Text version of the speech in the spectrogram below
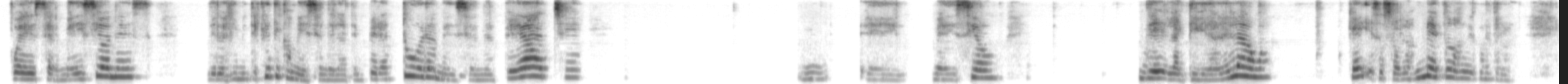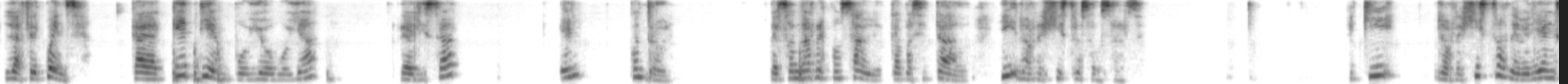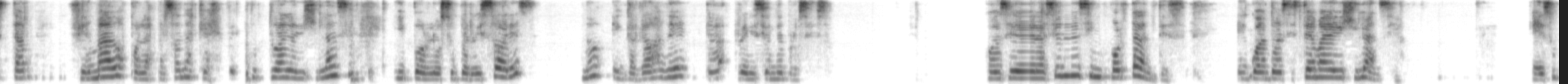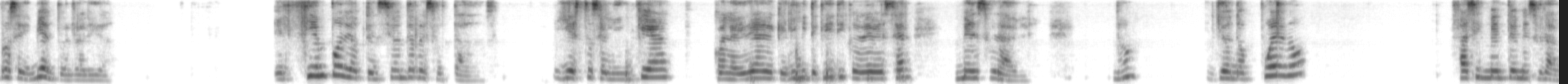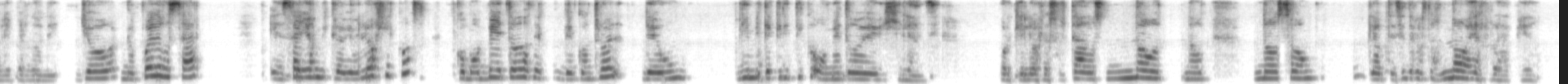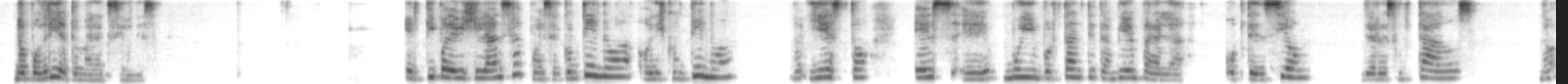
Puede ser mediciones de los límites críticos, medición de la temperatura, medición del pH, mm, eh, medición de la actividad del agua, esos son los métodos de control. La frecuencia. Cada qué tiempo yo voy a realizar el control. Personal responsable, capacitado y los registros a usarse. Aquí los registros deberían estar firmados por las personas que efectúan la vigilancia y por los supervisores ¿no? encargados de la revisión del proceso. Consideraciones importantes en cuanto al sistema de vigilancia, que es un procedimiento en realidad. El tiempo de obtención de resultados. Y esto se linkea con la idea de que el límite crítico debe ser mensurable. ¿no? Yo no puedo, fácilmente mensurable, perdone, yo no puedo usar ensayos microbiológicos como métodos de, de control de un límite crítico o método de vigilancia porque los resultados no, no, no son, la obtención de resultados no es rápido, no podría tomar acciones. El tipo de vigilancia puede ser continua o discontinua, y esto es eh, muy importante también para la obtención de resultados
